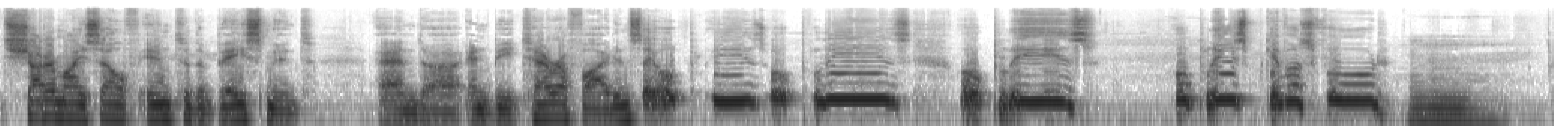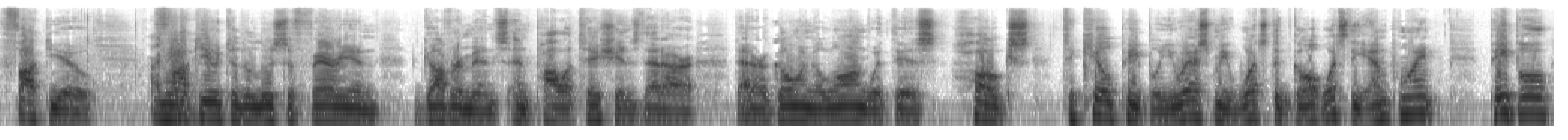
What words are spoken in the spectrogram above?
shutter myself into the basement and uh, and be terrified and say, "Oh please, oh please, oh please, oh please, give us food." Fuck you. mean- Fuck you to the Luciferian governments and politicians that are that are going along with this hoax to kill people. You ask me what's the goal? What's the end point? People,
